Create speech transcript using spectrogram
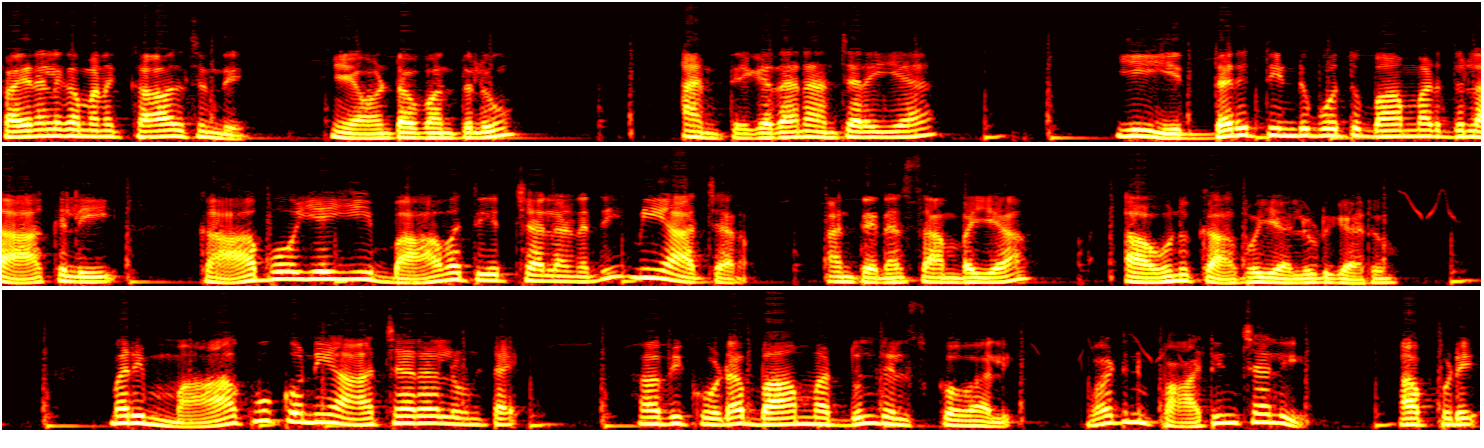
ఫైనల్గా మనకు కావాల్సింది. ఏమంటావు పంతులు? అంతే కదా నాంచరయ్యా ఈ ఇద్దరి తిండిపోతు బామ్మర్దుల ఆకలి కాబోయే ఈ బావ తీర్చాలన్నది మీ ఆచారం. అంతేనా సాంబయ్య? అవును కాబోయే అల్లుడు గారు. మరి మాకు కొన్ని ఆచారాలు ఉంటాయి అవి కూడా బామ్మర్దులు తెలుసుకోవాలి. వాటిని పాటించాలి. అప్పుడే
